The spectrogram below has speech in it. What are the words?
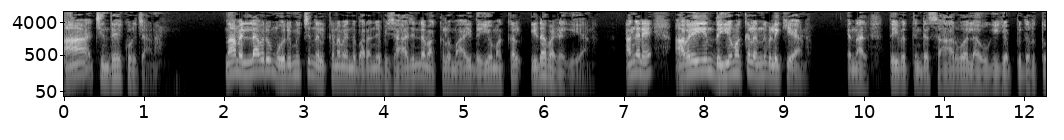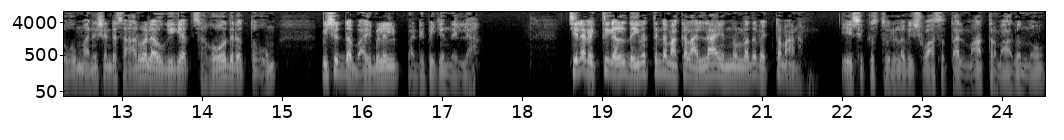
ആ ചിന്തയെക്കുറിച്ചാണ്. നാം എല്ലാവരും ഒരുമിച്ച് നിൽക്കണമെന്ന് പറഞ്ഞ് പിശാചിന്റെ മക്കളുമായി ദൈവമക്കൾ ഇടപഴകുകയാണ്. അങ്ങനെ അവരെയും ദൈവമക്കൾ എന്ന് വിളിക്കുകയാണ്. എന്നാൽ ദൈവത്തിന്റെ സാർവലൗകിക പിതൃത്വവും മനുഷ്യന്റെ സാർവലൗകിക സഹോദരത്വവും വിശുദ്ധ ബൈബിളിൽ പഠിപ്പിക്കുന്നില്ല. ചില വ്യക്തികൾ ദൈവത്തിന്റെ മക്കളല്ല എന്നുള്ളത് വ്യക്തമാണ്. യേശുക്രിസ്തുവിലുള്ള വിശ്വാസത്താൽ മാത്രമാകുന്നു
